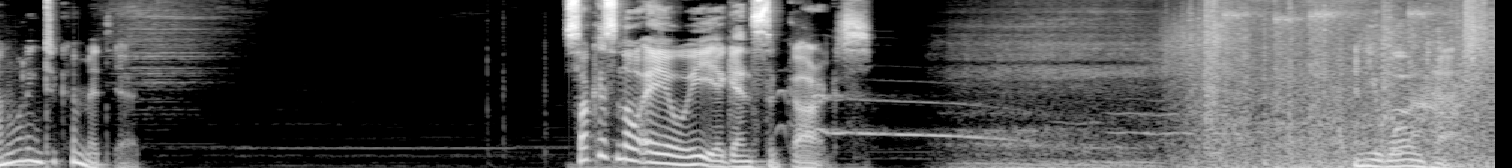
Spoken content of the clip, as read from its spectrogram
Unwilling to commit yet. Sok has no AoE against the Gargs. And he won't have.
